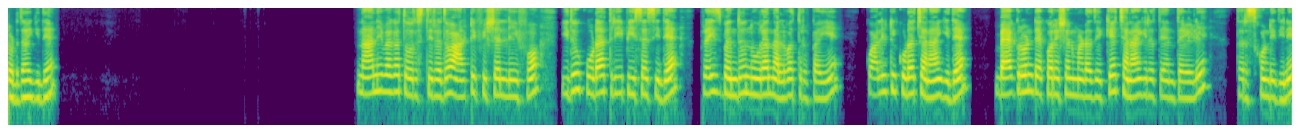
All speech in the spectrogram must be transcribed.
ದೊಡ್ಡದಾಗಿದೆ ನಾನಿವಾಗ ತೋರಿಸ್ತಿರೋದು ಆರ್ಟಿಫಿಷಿಯಲ್ ಲೀಫು ಇದು ಕೂಡ ತ್ರೀ ಪೀಸಸ್ ಇದೆ. ಪ್ರೈಸ್ ಬಂದು ನೂರ ನಲ್ವತ್ತು ರೂಪಾಯಿ. ಕ್ವಾಲಿಟಿ ಕೂಡ ಚೆನ್ನಾಗಿದೆ. ಬ್ಯಾಕ್ಗ್ರೌಂಡ್ ಡೆಕೋರೇಷನ್ ಮಾಡೋದಕ್ಕೆ ಚೆನ್ನಾಗಿರುತ್ತೆ ಅಂತ ಹೇಳಿ ತರಿಸ್ಕೊಂಡಿದ್ದೀನಿ.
